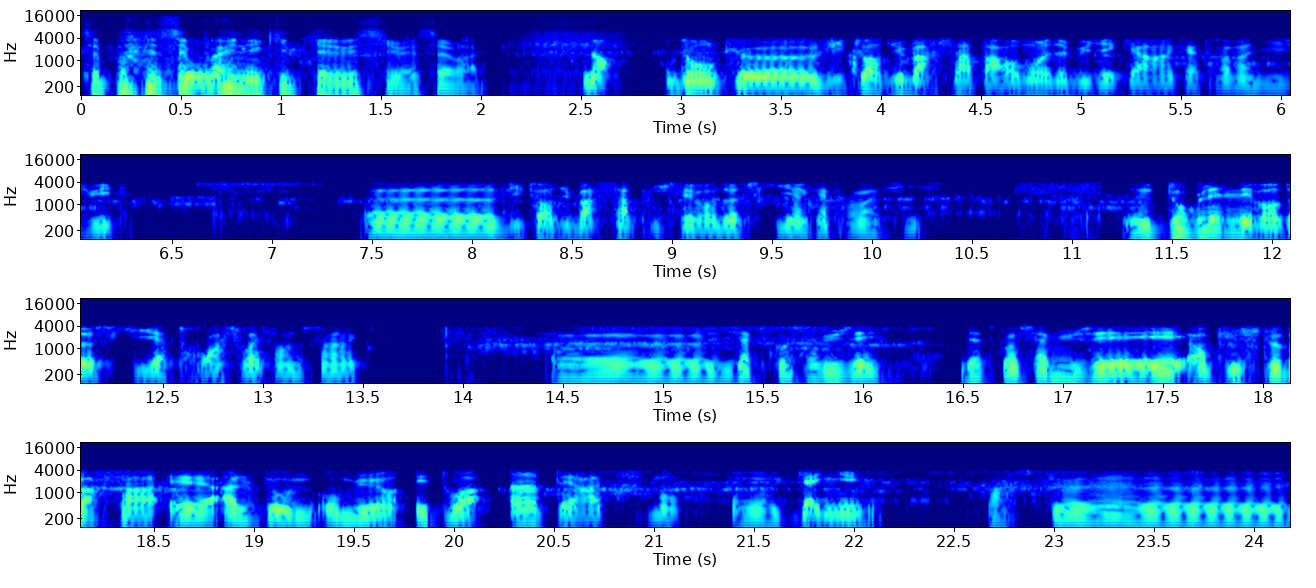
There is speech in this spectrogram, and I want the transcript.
C'est pas, pas une équipe qui réussit, c'est vrai. Non. Donc, euh, victoire du Barça par au moins deux buts d'écart, 1,98. Euh, victoire du Barça plus Lewandowski, 1,86. Euh, doublé de Lewandowski à 3,65. Euh, il y a de quoi s'amuser il y a de quoi s'amuser. Et en plus, le Barça est alto au, mur et doit impérativement euh, gagner parce que euh,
